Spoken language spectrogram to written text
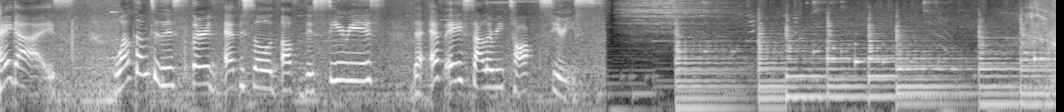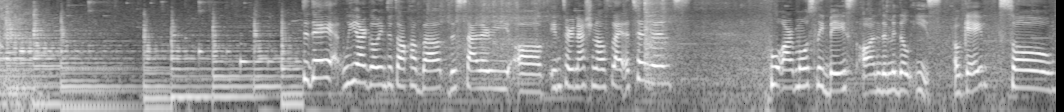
Hey guys! Welcome to this third episode of this series, the FA Salary Talk series. Today, we are going to talk about the salary of international flight attendants who are mostly based on the Middle East. Okay, so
